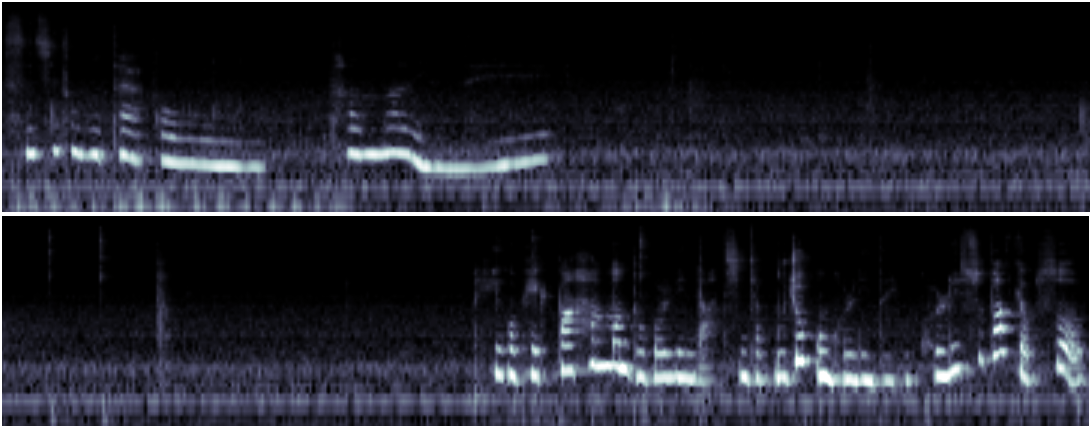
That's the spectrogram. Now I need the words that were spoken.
쓰지도 못할 거. 탐만 있네. 이거 백방 한 번 더 걸린다. 진짜 무조건 걸린다. 이거 걸릴 수밖에 없어.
